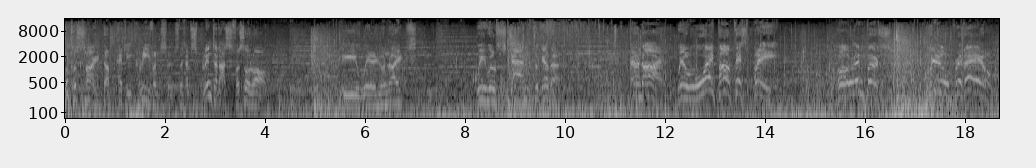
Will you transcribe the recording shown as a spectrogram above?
put aside the petty grievances that have splintered us for so long. We will unite. We will stand together. And I will wipe out this plague. Olympus will prevail.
